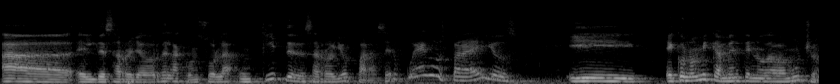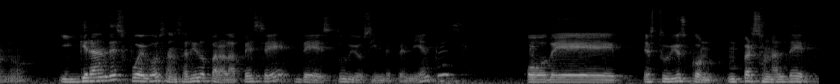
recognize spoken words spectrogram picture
a el desarrollador de la consola un kit de desarrollo para hacer juegos para ellos. Y económicamente no daba mucho, ¿no? Y grandes juegos han salido para la PC de estudios independientes o de estudios con un personal de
